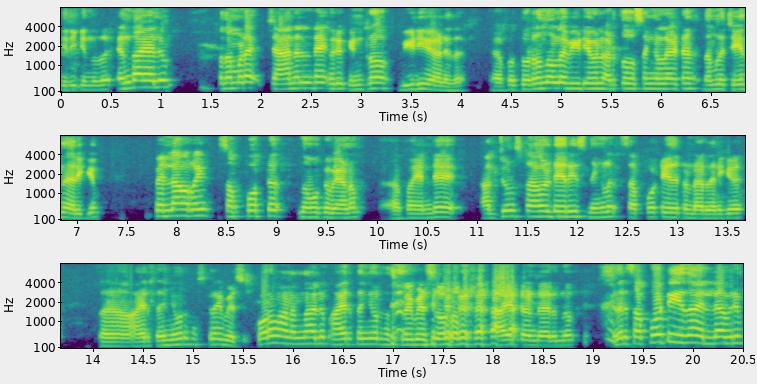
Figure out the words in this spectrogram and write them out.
ഇരിക്കുന്നത്. എന്തായാലും ഇപ്പൊ നമ്മുടെ ചാനലിന്റെ ഒരു ഇൻട്രോ വീഡിയോ ആണിത് അപ്പൊ തുടർന്നുള്ള വീഡിയോയിൽ അടുത്ത ദിവസങ്ങളിലായിട്ട് നമ്മൾ ചെയ്യുന്നതായിരിക്കും. ഇപ്പൊ എല്ലാവരുടെയും സപ്പോർട്ട് നമുക്ക് വേണം. അപ്പൊ എന്റെ അർജുൻസ് ട്രാവൽ ഡയറീസ് നിങ്ങൾ സപ്പോർട്ട് ചെയ്തിട്ടുണ്ടായിരുന്നു. എനിക്ക് ആയിരത്തി അഞ്ഞൂറ് സബ്സ്ക്രൈബേഴ്സ് കുറവാണ് എന്നാലും ആയിരത്തി അഞ്ഞൂറ് സബ്സ്ക്രൈബേഴ്സോളം ആയിട്ടുണ്ടായിരുന്നു. എന്നാലും സപ്പോർട്ട് ചെയ്ത എല്ലാവരും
